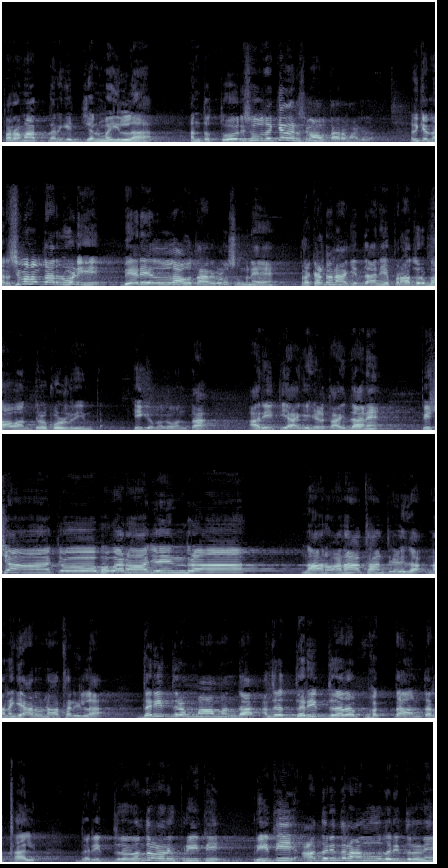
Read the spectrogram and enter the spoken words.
ಪರಮಾತ್ಮನಿಗೆ ಜನ್ಮ ಇಲ್ಲ ಅಂತ ತೋರಿಸುವುದಕ್ಕೆ ನರಸಿಂಹಾವತಾರ ಮಾಡಿದ. ಅದಕ್ಕೆ ನರಸಿಂಹಾವತಾರ ನೋಡಿ ಬೇರೆ ಎಲ್ಲ ಅವತಾರಗಳು ಸುಮ್ಮನೆ ಪ್ರಕಟನಾಗಿದ್ದಾನೆ, ಪ್ರಾದುರ್ಭಾವ ಅಂತ ತಿಳ್ಕೊಳ್ರಿ ಅಂತ. ಹೀಗೆ ಭಗವಂತ ಆ ರೀತಿಯಾಗಿ ಹೇಳ್ತಾ ಇದ್ದಾನೆ. ಪಿಶಾಚೋ ಭವ ರಾಜೇಂದ್ರ. ನಾನು ಅನಾಥ ಅಂತ ಹೇಳಿದ. ನನಗೆ ಯಾರೂ ನಾಥರಿಲ್ಲ. ದರಿದ್ರಮ್ಮ ಮಂದ ಅಂದರೆ ದರಿದ್ರರ ಭಕ್ತ ಅಂತ ಅರ್ಥ ಅಲ್ಲಿ. ದರಿದ್ರರಂದ್ರೆ ನನಗೆ ಪ್ರೀತಿ. ಪ್ರೀತಿ ಆದ್ದರಿಂದ ನಾನು ದರಿದ್ರನೇ.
